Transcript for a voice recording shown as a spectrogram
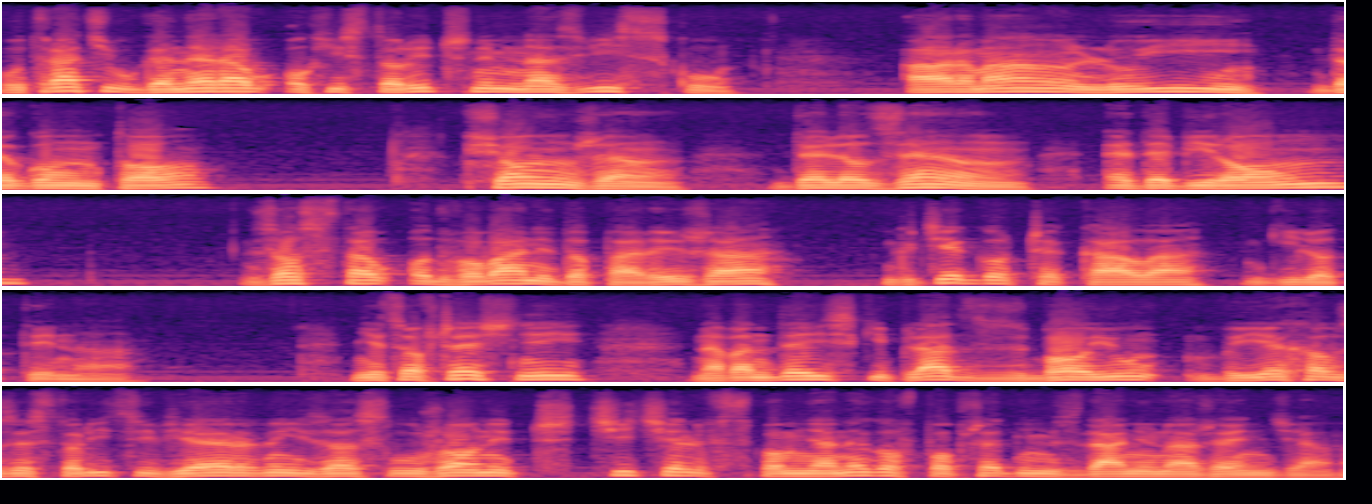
utracił generał o historycznym nazwisku Armand Louis de Gontaut, książę de Lauzun et de Biron został odwołany do Paryża, gdzie go czekała gilotyna. Nieco wcześniej na wandejski plac zboju wyjechał ze stolicy wierny i zasłużony czciciel wspomnianego w poprzednim zdaniu narzędzia.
